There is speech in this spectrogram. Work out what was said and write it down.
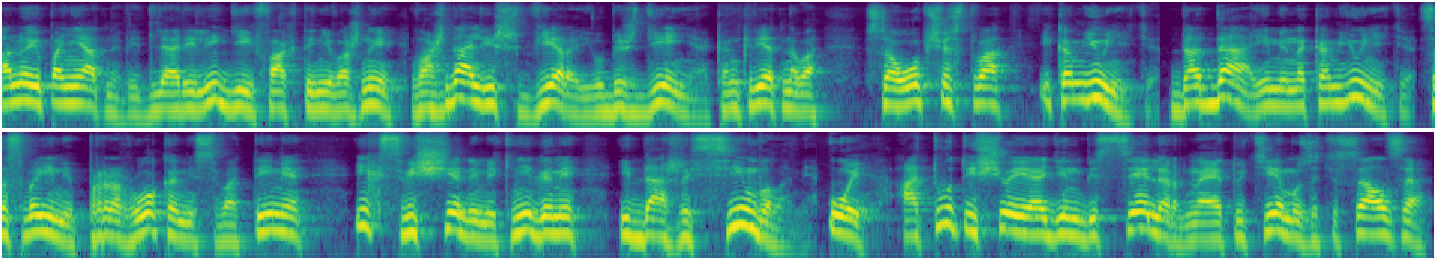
Оно и понятно, ведь для религии факты не важны. Важна лишь вера и убеждение конкретного сообщества и комьюнити. Да-да, именно комьюнити со своими пророками, святыми, их священными книгами и даже символами. Ой, а тут еще и один бестселлер на эту тему затесался,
